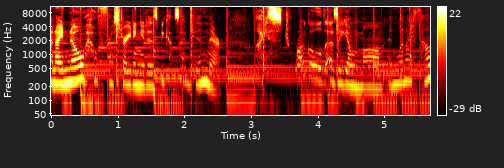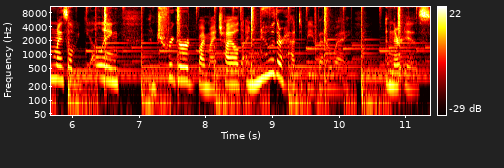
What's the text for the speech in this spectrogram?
and I know how frustrating it is because I've been there. I struggled as a young mom, and when I found myself yelling and triggered by my child, I knew there had to be a better way. And there is.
